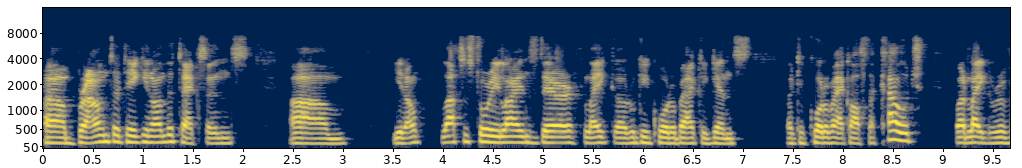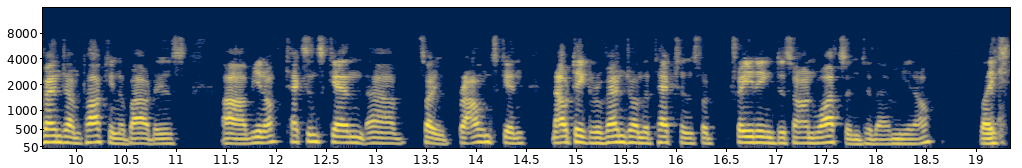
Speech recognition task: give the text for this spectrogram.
uh, Browns are taking on the Texans. Um, you know, lots of storylines there, like a rookie quarterback against like a quarterback off the couch. But like revenge, I'm talking about is, um, you know, Texans can, um, sorry, Browns can now take revenge on the Texans for trading Deshaun Watson to them. You know, like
